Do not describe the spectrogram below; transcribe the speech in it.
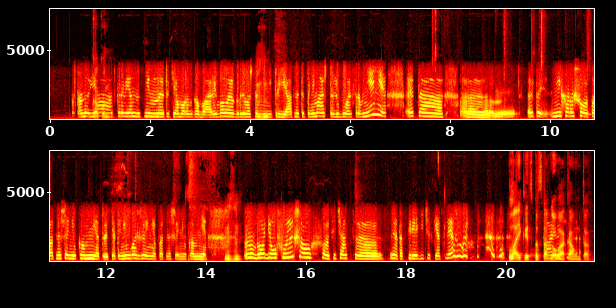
Ну, я он? откровенно с ним на эту тему разговаривала. Я говорила, что мне Мгм. неприятно. Ты понимаешь, что любое сравнение это, э, это нехорошо по отношению ко мне. То есть это неуважение по отношению ко мне. Мгм. Ну, вроде услышал. Сейчас э, я так периодически отслеживаю. Лайкает с подставного аккаунта.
